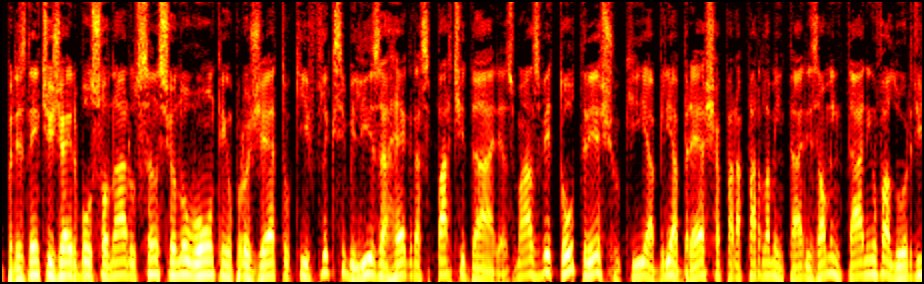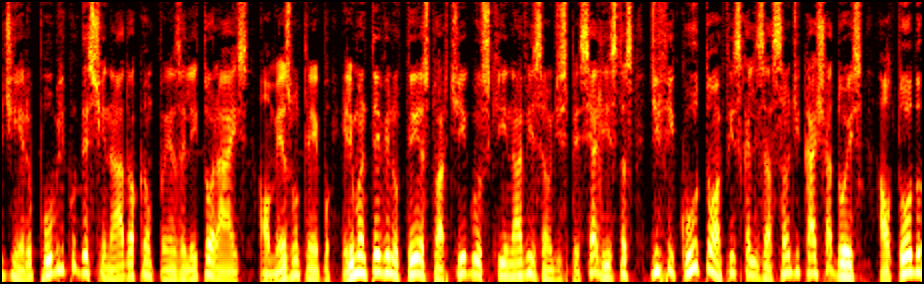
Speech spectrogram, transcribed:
presidente Jair Bolsonaro sancionou ontem o projeto que flexibiliza regras partidárias, mas vetou o trecho que abria brecha para parlamentares aumentarem o valor de dinheiro público destinado a campanhas eleitorais. Ao mesmo tempo, ele manteve no texto artigos que, na visão de especialistas, dificultam a fiscalização de Caixa 2. Ao todo,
